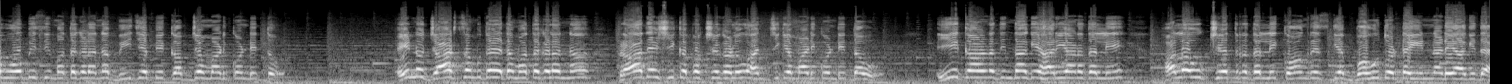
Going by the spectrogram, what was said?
ಒಬಿಸಿ ಮತಗಳನ್ನ ಬಿಜೆಪಿ ಕಬ್ಜಾ ಮಾಡಿಕೊಂಡಿತ್ತು. ಇನ್ನು ಜಾಟ್ ಸಮುದಾಯದ ಮತಗಳನ್ನ ಪ್ರಾದೇಶಿಕ ಪಕ್ಷಗಳು ಹಂಚಿಕೆ ಮಾಡಿಕೊಂಡಿದ್ದವು. ಈ ಕಾರಣದಿಂದಾಗಿ ಹರಿಯಾಣದಲ್ಲಿ ಹಲವು ಕ್ಷೇತ್ರದಲ್ಲಿ ಕಾಂಗ್ರೆಸ್ಗೆ ಬಹುದೊಡ್ಡ ಹಿನ್ನಡೆಯಾಗಿದೆ.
